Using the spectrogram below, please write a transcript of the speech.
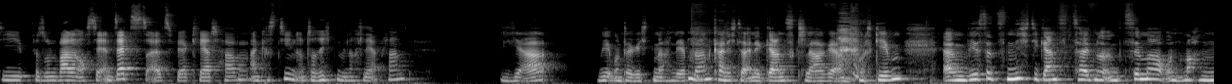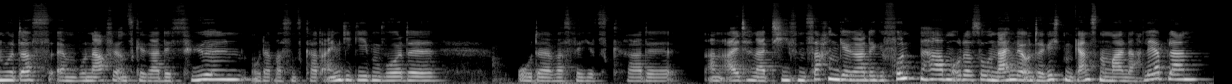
Die Person war dann auch sehr entsetzt, als wir erklärt haben, an Christine, unterrichten wir nach Lehrplan? Ja, wir unterrichten nach Lehrplan, kann ich da eine ganz klare Antwort geben. Ähm, wir sitzen nicht die ganze Zeit nur im Zimmer und machen nur das, ähm, wonach wir uns gerade fühlen oder was uns gerade eingegeben wurde oder was wir jetzt gerade an alternativen Sachen gerade gefunden haben oder so. Nein, wir unterrichten ganz normal nach Lehrplan.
